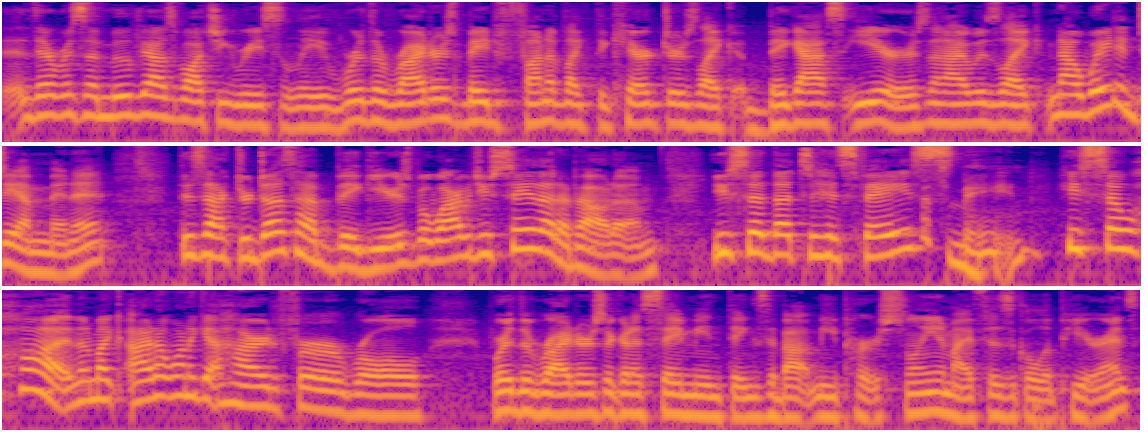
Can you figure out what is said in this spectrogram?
There was a movie I was watching recently where the writers made fun of like the characters like big ass ears and I was like, "Now wait a damn minute. This actor does have big ears, but why would you say that about him? You said that to his face?" That's mean. he's so hot. And I'm like, I don't want to get hired for a role where the writers are going to say mean things about me personally and my physical appearance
